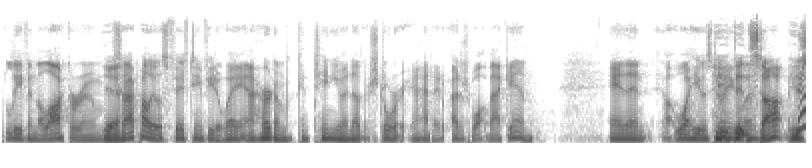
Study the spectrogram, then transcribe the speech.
leaving the locker room. Yeah. So I probably was 15 feet away, and I heard him continue another story. I had to. I just walked back in, and then uh, what he was doing, he didn't was, stop. He was No,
